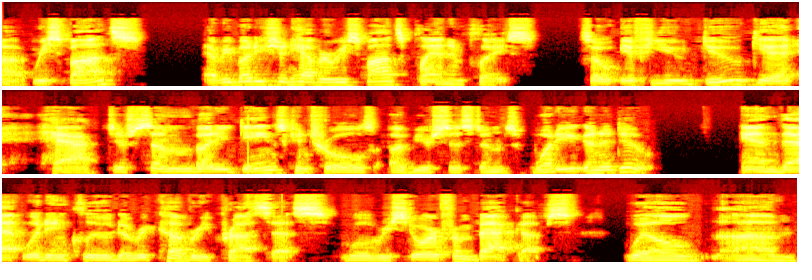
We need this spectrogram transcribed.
Uh, response, everybody should have a response plan in place. So if you do get hacked, if somebody gains controls of your systems, what are you going to do? and that would include a recovery process. We'll restore from backups. We'll um,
